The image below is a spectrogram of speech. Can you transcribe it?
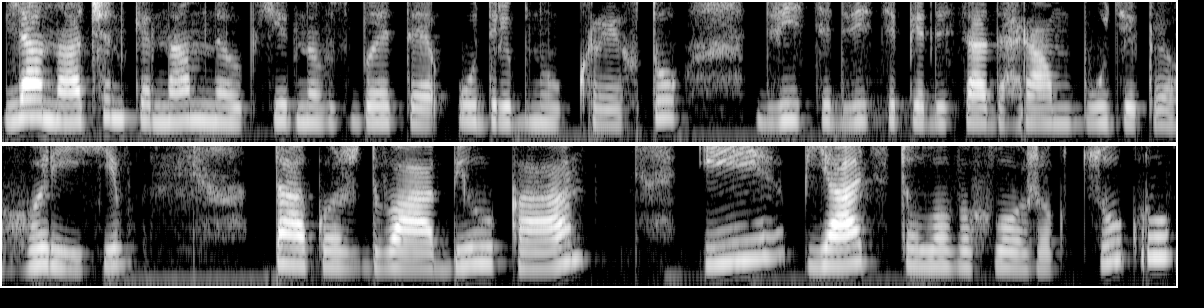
Для начинки нам необхідно взбити у дрібну крихту 200-250 г будь-яких горіхів, також 2 білка і 5 столових ложок цукру.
